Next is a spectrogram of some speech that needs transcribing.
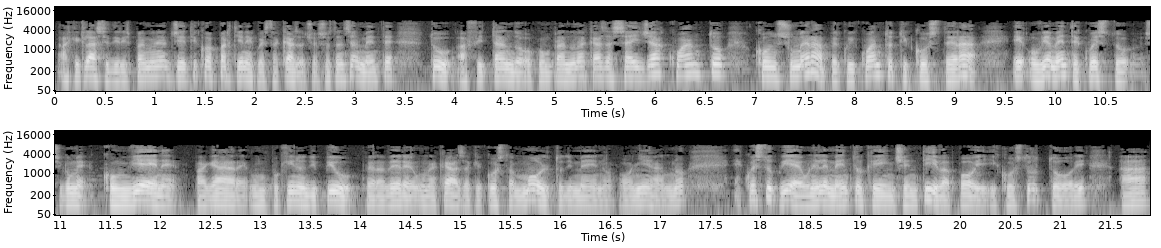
a che classe di risparmio energetico appartiene questa casa, cioè sostanzialmente tu affittando o comprando una casa sai già quanto consumerà, per cui quanto ti costerà. E ovviamente questo siccome conviene conviene pagare un pochino di più per avere una casa che costa molto di meno ogni anno e questo qui è un elemento che incentiva poi i costruttori a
